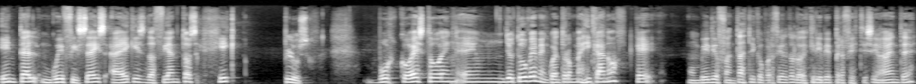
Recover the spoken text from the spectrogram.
Intel Wi-Fi 6 AX200 HIC Plus. Busco esto en, YouTube y me encuentro un mexicano que un vídeo fantástico, por cierto, lo describe perfectísimamente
